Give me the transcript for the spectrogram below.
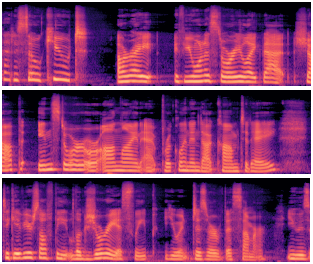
That is so cute. All right. If you want a story like that, shop in store or online at brooklinen.com today to give yourself the luxurious sleep you deserve this summer. Use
